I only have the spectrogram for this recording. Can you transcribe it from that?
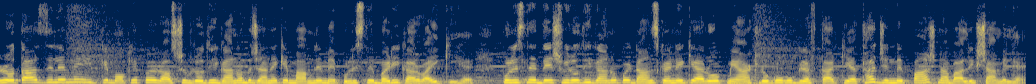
रोहतास ज़िले में ईद के मौके पर राष्ट्र विरोधी गाना बजाने के मामले में पुलिस ने बड़ी कार्रवाई की है। पुलिस ने देश विरोधी गानों पर डांस करने के आरोप में आठ लोगों को गिरफ़्तार किया था, जिनमें पाँच नाबालिग शामिल हैं।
